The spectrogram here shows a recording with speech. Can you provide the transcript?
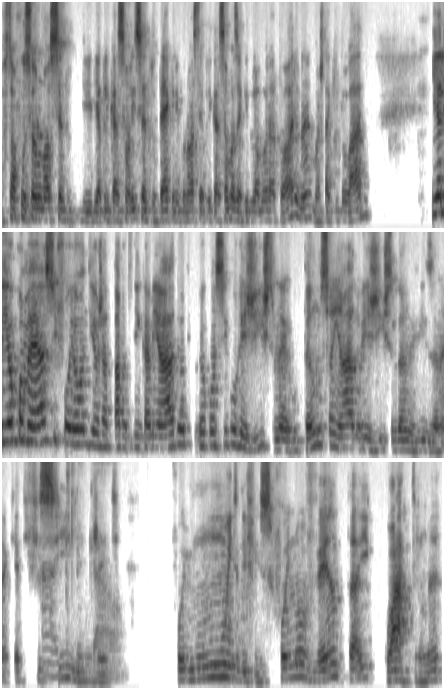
Só funciona o nosso centro de, de, aplicação ali, centro técnico nosso de aplicação, mas aqui do laboratório, né? Mas está aqui do lado. E ali eu começo, e foi onde eu já estava tudo encaminhado, eu, eu, consigo o registro, né? o tão sonhado registro da Anvisa, né? que é dificílimo, gente. Foi muito difícil. Foi em 94, né?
